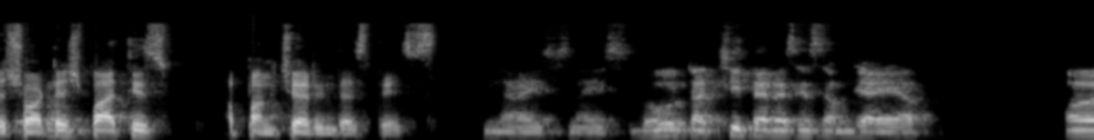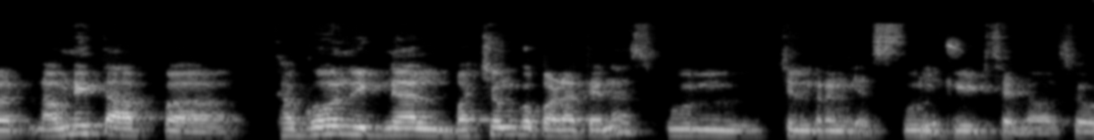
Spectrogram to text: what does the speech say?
the shortest path is a puncture in the space nice nice बहुत अच्छी तरह से समझाए आप। और नवनीत आप खगोल विज्ञान बच्चों को पढ़ाते हैं ना? School children school kids and also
